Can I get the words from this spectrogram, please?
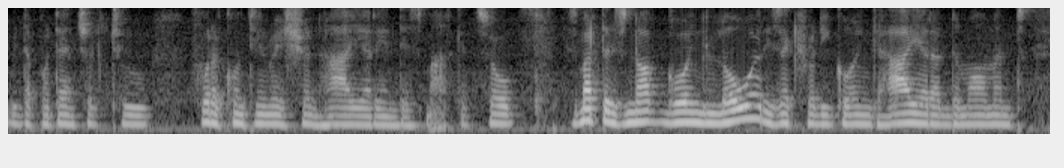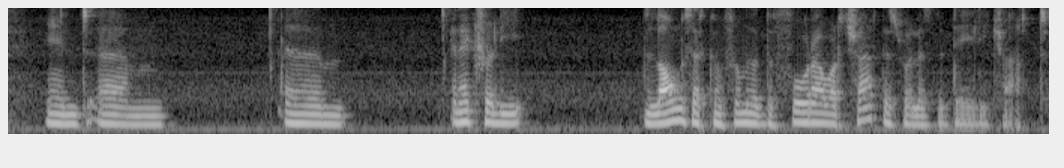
with the potential to for a continuation higher in this market. So this market is not going lower is actually going higher at the moment and um, um, and actually longs are confirmed on the four hour chart as well as the daily chart.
